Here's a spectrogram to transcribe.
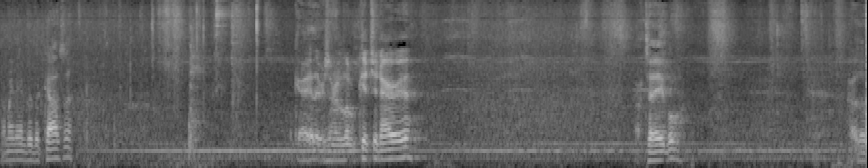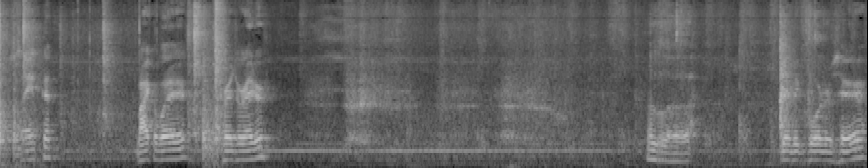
Coming into the casa. Okay, there's our little kitchen area. Our table. Our little sink. Microwave. Refrigerator. Little uh, living quarters here.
